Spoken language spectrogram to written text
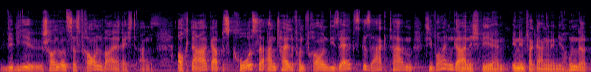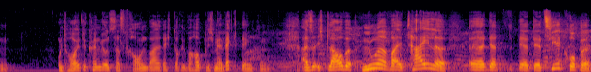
wie, wie schauen wir uns das Frauenwahlrecht an? Auch da gab es große Anteile von Frauen, die selbst gesagt haben, sie wollen gar nicht wählen in den vergangenen Jahrhunderten. Und heute können wir uns das Frauenwahlrecht doch überhaupt nicht mehr wegdenken. Also ich glaube, nur weil Teile äh, der, der, der Zielgruppe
